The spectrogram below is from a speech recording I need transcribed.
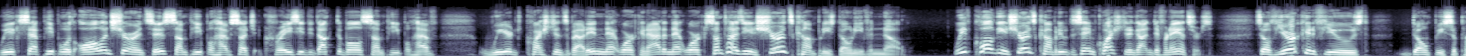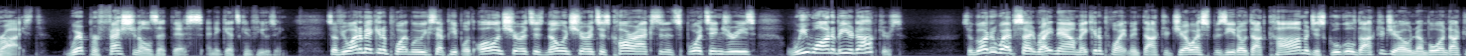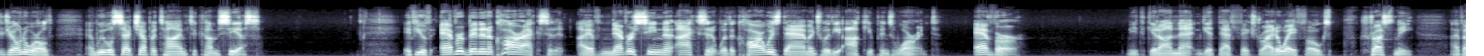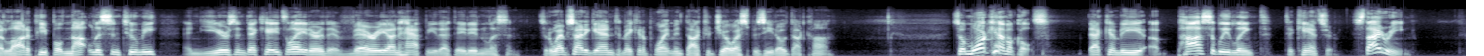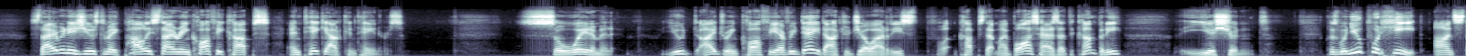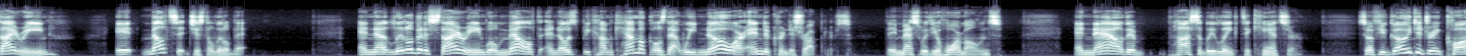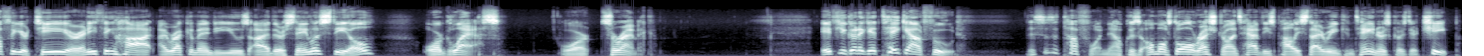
We accept people with all insurances. Some people have such crazy deductibles. Some people have weird questions about in network and out of network. Sometimes the insurance companies don't even know. We've called the insurance company with the same question and gotten different answers. So if you're confused, don't be surprised. We're professionals at this and it gets confusing. So if you want to make an appointment, we accept people with all insurances, no insurances, car accidents, sports injuries. We want to be your doctors. So go to the website right now, make an appointment, drjoeesposito.com, or just Google Dr. Joe, number one Dr. Joe in the world, and we will set you up a time to come see us. If you've ever been in a car accident, I have never seen an accident where the car was damaged where the occupants weren't. Ever. Need to get on that and get that fixed right away, folks. Trust me. I've had a lot of people not listen to me, and years and decades later, they're very unhappy that they didn't listen. So the website again to make an appointment, drjoeesposito.com. So, more chemicals that can be uh, possibly linked to cancer. Styrene. Styrene is used to make polystyrene coffee cups and takeout containers. So, wait a minute. You, I drink coffee every day, Dr. Joe, out of these cups that my boss has at the company. You shouldn't. Because when you put heat on styrene, it melts it just a little bit. And that little bit of styrene will melt, and those become chemicals that we know are endocrine disruptors. They mess with your hormones and now they're possibly linked to cancer. So if you're going to drink coffee or tea or anything hot, I recommend you use either stainless steel or glass or ceramic. If you're going to get takeout food, this is a tough one now because almost all restaurants have these polystyrene containers because they're cheap.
